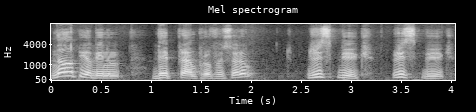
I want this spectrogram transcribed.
Ne yapıyor benim deprem profesörüm? Risk büyük, risk büyük,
